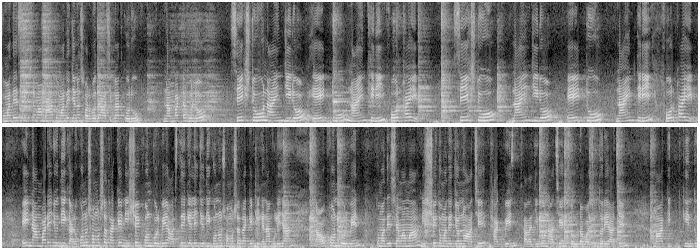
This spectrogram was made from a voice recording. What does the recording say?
তোমাদের শিবশ্যামা মা তোমাদের যেন সর্বদা আশীর্বাদ করুক। নাম্বারটা হলো six two nine zero eight two nine three four five six two nine zero eight two nine three four five এই নাম্বারে যদি কারও কোনো সমস্যা থাকে, নিশ্চয়ই ফোন করবে। আসতে গেলে যদি কোনো সমস্যা থাকে, ঠিকানা ভুলে যান, তাও ফোন করবেন। তোমাদের শ্যামা মা নিশ্চয়ই তোমাদের জন্য আছে, থাকবেন, সারা জীবন আছেন, ষোলোটা বছর ধরে আছেন। মা কিন্তু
